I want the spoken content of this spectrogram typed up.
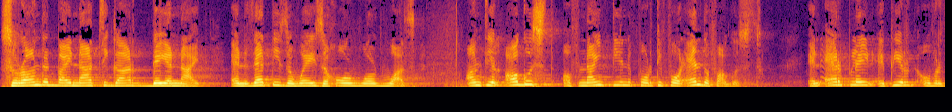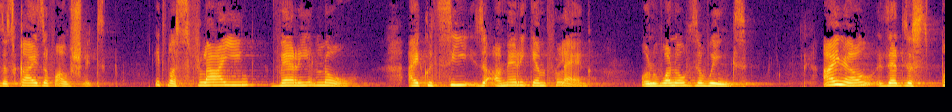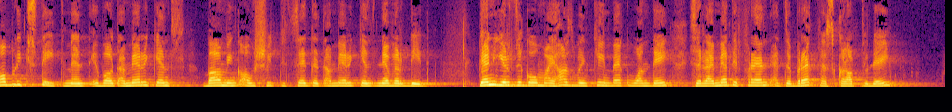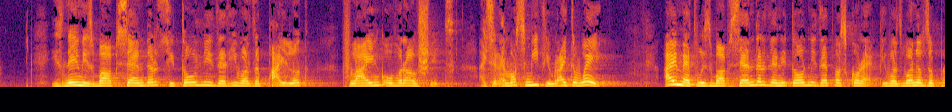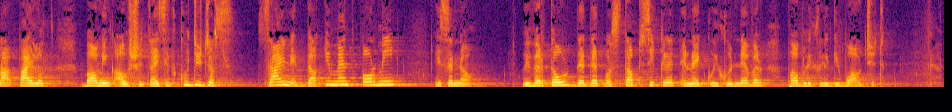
surrounded by Nazi guard day and night. And that is the way the whole world was. Until August of 1944, end of August, an airplane appeared over the skies of Auschwitz. It was flying very low. I could see the American flag on one of the wings. I know that the public statement about Americans bombing Auschwitz said that Americans never did. Ten years ago, my husband came back one day, He said, I met a friend at the breakfast club today. His name is Bob Sanders. He told me that he was a pilot flying over Auschwitz. I said, I must meet him right away. I met with Bob Sanders and he told me that was correct. He was one of the pl- pilots bombing Auschwitz. I said, Could you just sign a document for me? He said, No. We were told that that was top secret and I, we could never publicly divulge it.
